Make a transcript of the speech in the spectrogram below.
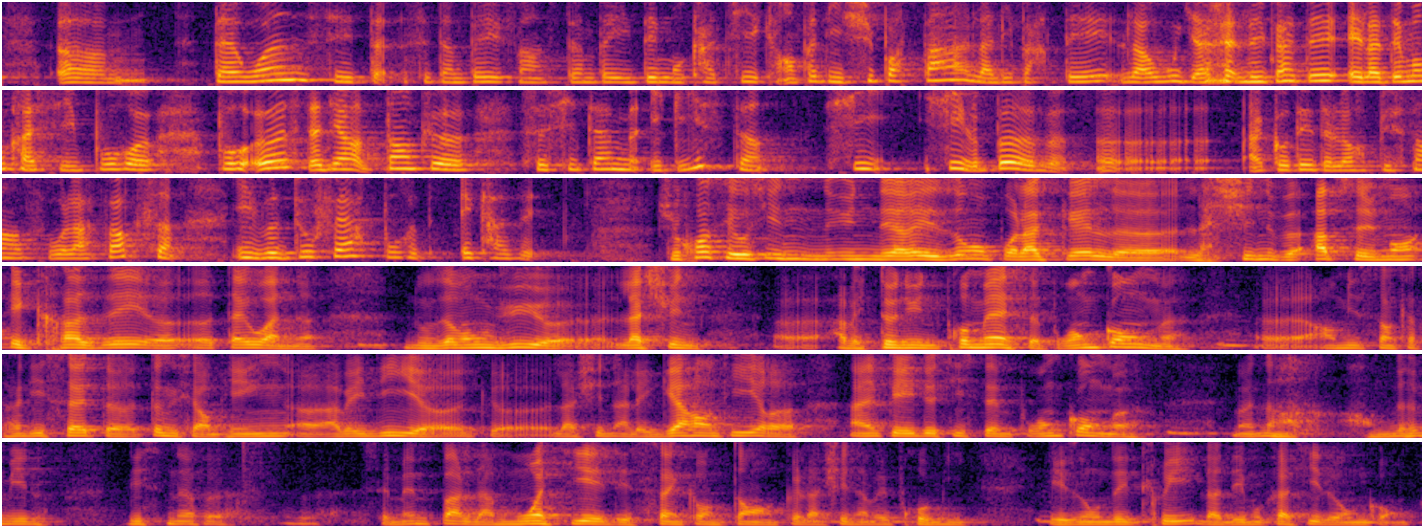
Taïwan, c'est un, pays, enfin, un pays démocratique. En fait, ils ne supportent pas la liberté là où il y a la liberté et la démocratie. Pour, pour eux, c'est-à-dire tant que ce système existe, s'ils si, peuvent, euh, à côté de leur puissance ou la force, ils veulent tout faire pour écraser. Je crois que c'est aussi une, des raisons pour laquelle euh, la Chine veut absolument écraser euh, Taïwan. Nous avons vu la Chine avait tenu une promesse pour Hong Kong. en 1997, Deng Xiaoping avait dit que la Chine allait garantir un pays de système pour Hong Kong. Maintenant, en 2019, c'est même pas la moitié des 50 ans que la Chine avait promis. Ils ont détruit la démocratie de Hong Kong.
